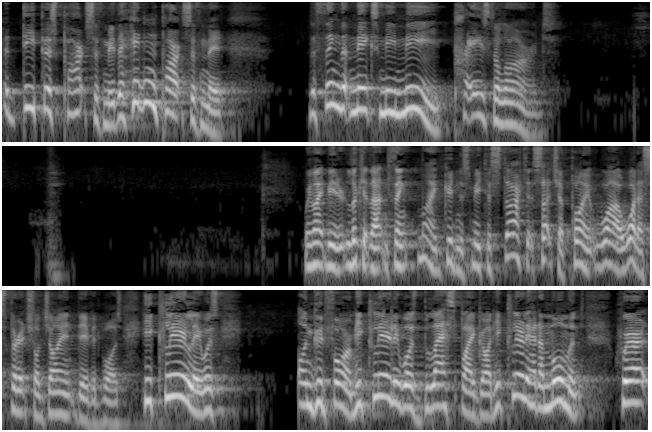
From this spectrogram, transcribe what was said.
the deepest parts of me, the hidden parts of me, the thing that makes me me, praise the Lord. We might be look at that and think, my goodness me, to start at such a point, wow, what a spiritual giant David was. He clearly was on good form. He clearly was blessed by God. He clearly had a moment where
